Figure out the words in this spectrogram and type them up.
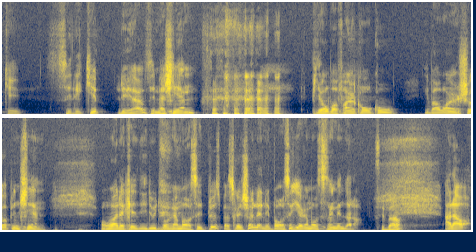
OK. C'est l'équipe Léa, c'est ma chienne. puis là, on va faire un concours. Il va avoir un chat puis une chienne. On va voir lequel des deux qui vont ramasser le plus parce que le chat, l'année passée, il a ramassé 5 000 C'est bon. alors,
